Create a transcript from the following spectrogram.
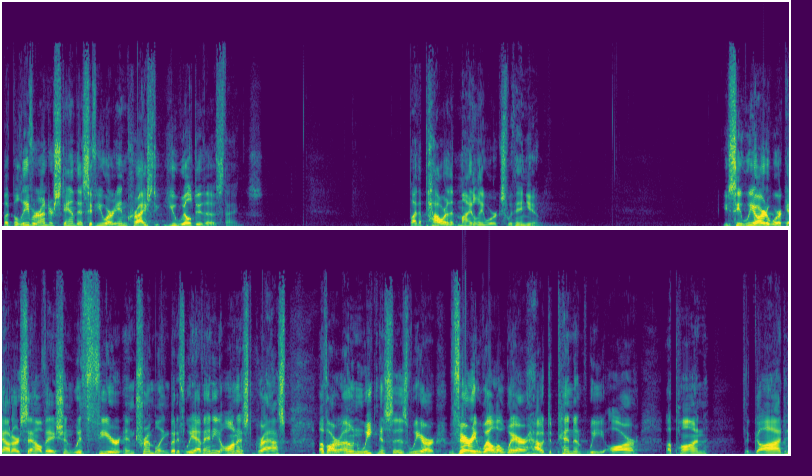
But, believer, understand this if you are in Christ, you will do those things by the power that mightily works within you. You see, we are to work out our salvation with fear and trembling, but if we have any honest grasp of our own weaknesses, we are very well aware how dependent we are upon the God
